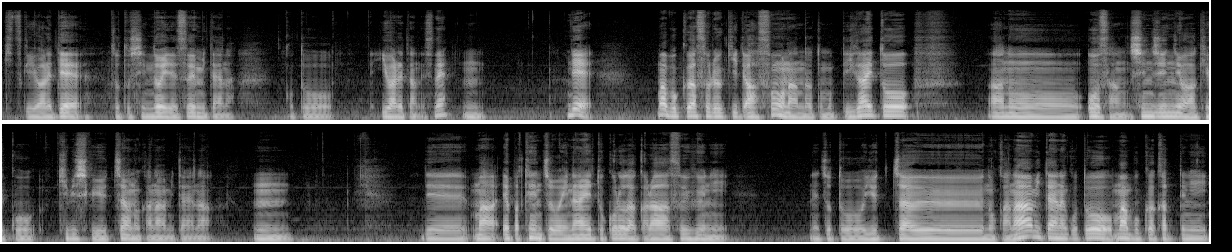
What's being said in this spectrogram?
きつく言われてちょっとしんどいですみたいなことを言われたんですね。うん、で、まあ、僕はそれを聞いてあそうなんだと思って意外とあの王さん新人には結構厳しく言っちゃうのかなみたいなうんでまあやっぱ店長はいないところだからそういう風にねちょっと言っちゃうのかなみたいなことをまあ僕は勝手に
